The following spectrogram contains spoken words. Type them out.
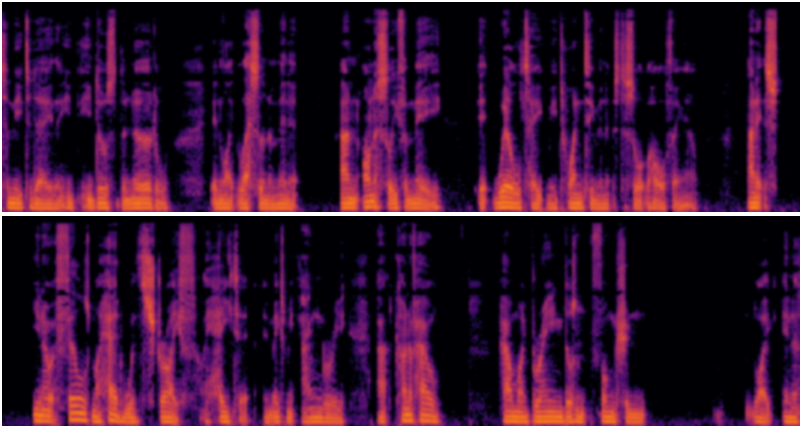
to me today that he, he does the nerdle in like less than a minute. And honestly, for me, it will take me 20 minutes to sort the whole thing out. And it's, you know, it fills my head with strife. I hate it. It makes me angry at kind of how how my brain doesn't function like in a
